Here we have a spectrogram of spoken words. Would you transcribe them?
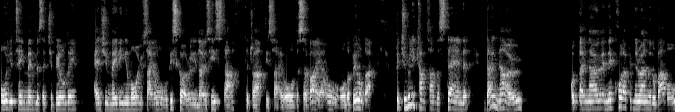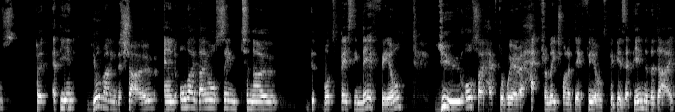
all your team members that you're building, as you're meeting them or you're saying, oh, well, this guy really knows his stuff, the drafty say, or the surveyor, or, or the builder. but you really come to understand that they know what they know and they're caught up in their own little bubbles. But at the end, you're running the show, and although they all seem to know what's best in their field, you also have to wear a hat from each one of their fields because at the end of the day,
